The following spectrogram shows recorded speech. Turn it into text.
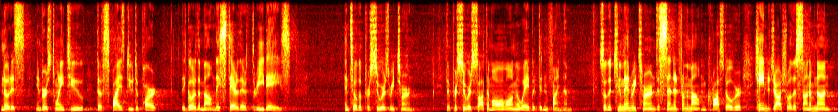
Notice in verse 22, the spies do depart. They go to the mountain. They stare there three days until the pursuers return. The pursuers sought them all along the way, but didn't find them. So the two men returned, descended from the mountain, crossed over, came to Joshua the son of Nun,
